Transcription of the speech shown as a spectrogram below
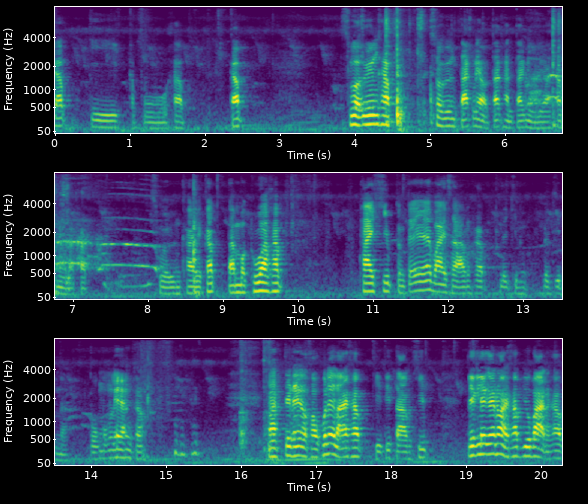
กับกีกับปูครับกับสัวเอืองครับสัวเอืองตักแล้วตักหันตักหนึ่งเรือครับนี่แหละครับ สัวเอืองไข่กับตำบักทั่วครับถ่ายคลิปตั้งแต่บ่ายสามครับ ได้กินได้กินนะตกโมงแรงครับอะจังไดก็ขอบคุณหลาย ๆ ครับ ที่ติดตามคลิป เล็ก ๆ น้อยๆครับอยู่บ้านครับ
